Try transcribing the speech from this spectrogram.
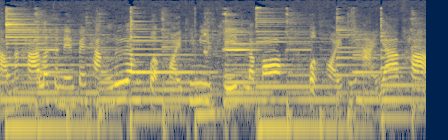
3 นะคะ เราจะเน้นไปทางเรื่องเปลือกหอยที่มีพิษ แล้วก็เปลือกหอยที่หายากค่ะ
